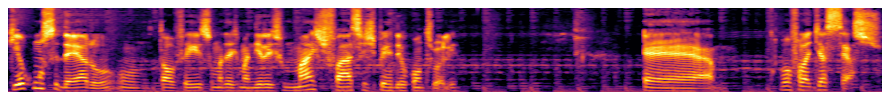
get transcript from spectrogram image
que eu considero um, talvez uma das maneiras mais fáceis de perder o controle. É, vamos falar de acesso.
